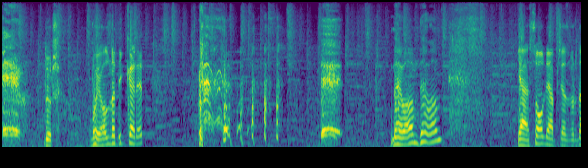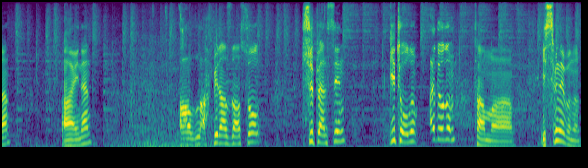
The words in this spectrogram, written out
Dur. Bu yolda dikkat et. Devam devam. Gel sol yapacağız buradan. Aynen. Allah biraz daha sol. Süpersin. Git oğlum. Hadi oğlum. Tamam. İsmi ne bunun?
